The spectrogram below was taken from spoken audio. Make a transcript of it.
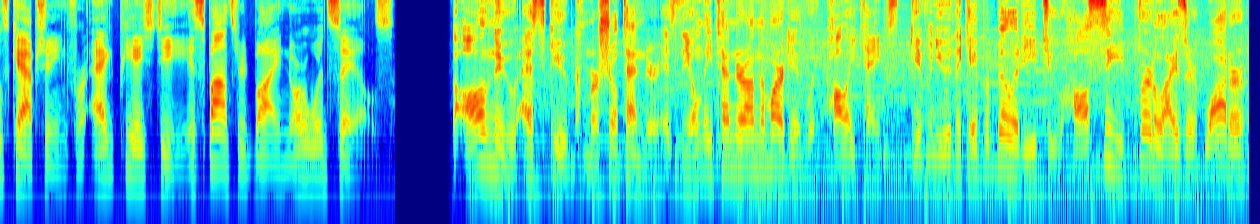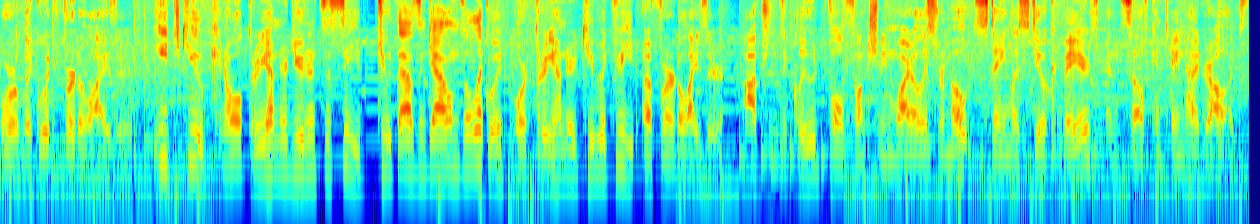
Closed captioning for Ag PhD is sponsored by Norwood Sales. The all-new S-Cube commercial tender is the only tender on the market with poly tanks, giving you the capability to haul seed, fertilizer, water, or liquid fertilizer. Each cube can hold 300 units of seed, 2,000 gallons of liquid, or 300 cubic feet of fertilizer. Options include full functioning wireless remote, stainless steel conveyors, and self-contained hydraulics.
